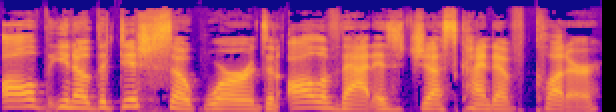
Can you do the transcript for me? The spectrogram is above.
all, you know, the dish soap words and all of that is just kind of clutter.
